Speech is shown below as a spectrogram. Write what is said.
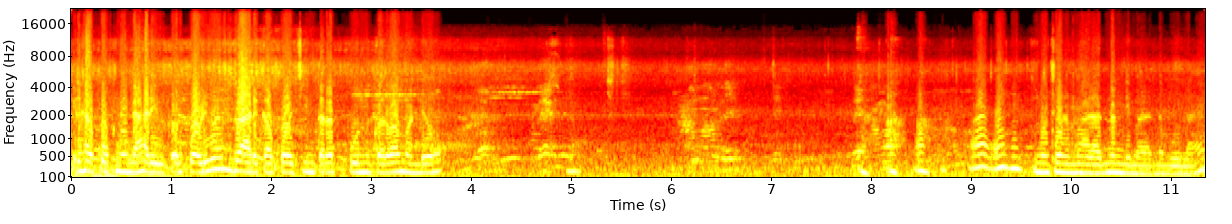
પેલા કોકની લારી ઉપર પડ્યું ને, દ્વારકા પહોંચીને તરત પૂન કરવા માંડ્યો. મુજે મહારાજ નંદી મહારાજને બોલાય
